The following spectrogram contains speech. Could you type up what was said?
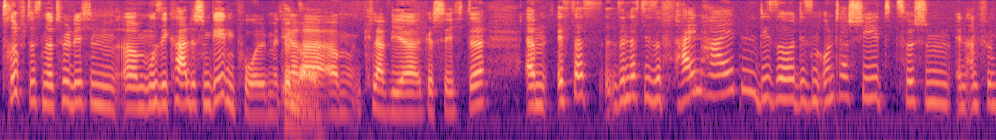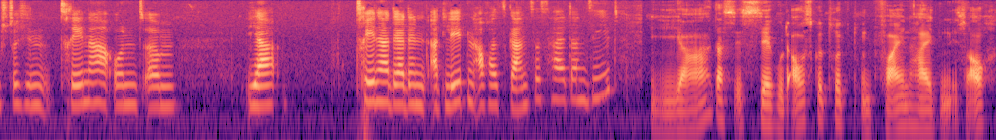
trifft es natürlich einen äh, musikalischen Gegenpol mit genau. ihrer ähm, Klaviergeschichte. Ähm, ist das, sind das diese Feinheiten, diese, diesen Unterschied zwischen, in Anführungsstrichen, Trainer und ähm, ja, Trainer, der den Athleten auch als Ganzes halt dann sieht? Ja, das ist sehr gut ausgedrückt und Feinheiten ist auch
